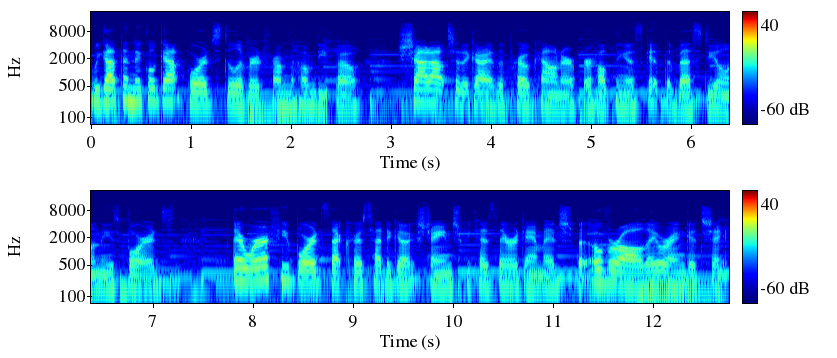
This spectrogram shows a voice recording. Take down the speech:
We got the nickel gap boards delivered from the Home Depot. Shout out to the guy at the Pro Counter for helping us get the best deal on these boards. There were a few boards that Chris had to go exchange because they were damaged, but overall they were in good shape.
